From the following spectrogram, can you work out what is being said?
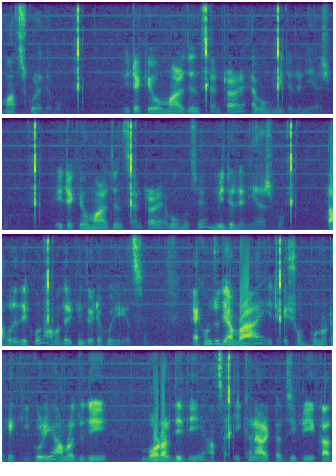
মাছ করে দেব। এটাকেও মার্জিন সেন্টার এবং মিডলে নিয়ে আসব। এটাকেও মার্জিন সেন্টার এবং হচ্ছে মিডলে নিয়ে আসব। তাহলে দেখুন আমাদের কিন্তু এটা হয়ে গেছে। এখন যদি আমরা এটাকে সম্পূর্ণটাকে কি করি, আমরা যদি বর্ডার দিয়ে দিই আচ্ছা এখানে আরেকটা জিপিএ কাজ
